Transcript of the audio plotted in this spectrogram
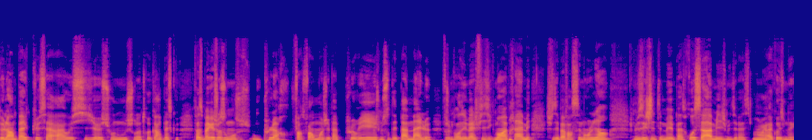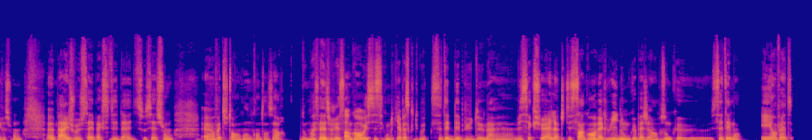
de l'impact que ça a aussi euh, sur nous, sur notre corps, parce que, enfin, c'est pas quelque chose où on, pleure. Enfin, moi, j'ai pas pleuré, je me sentais pas mal. Enfin, je me sentais mal physiquement après, mais je faisais pas forcément le lien. Je me disais que j'aimais pas trop ça, mais je me disais pas à cause d'une agression. Euh, pareil, je, je, savais pas que c'était de la dissociation. en fait, tu t'en rends compte quand t'en sors. Donc moi ça a duré 5 ans aussi, c'est compliqué parce que du coup c'était le début de ma vie sexuelle. J'étais 5 ans avec lui donc bah, j'avais l'impression que c'était moi. Et en fait,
